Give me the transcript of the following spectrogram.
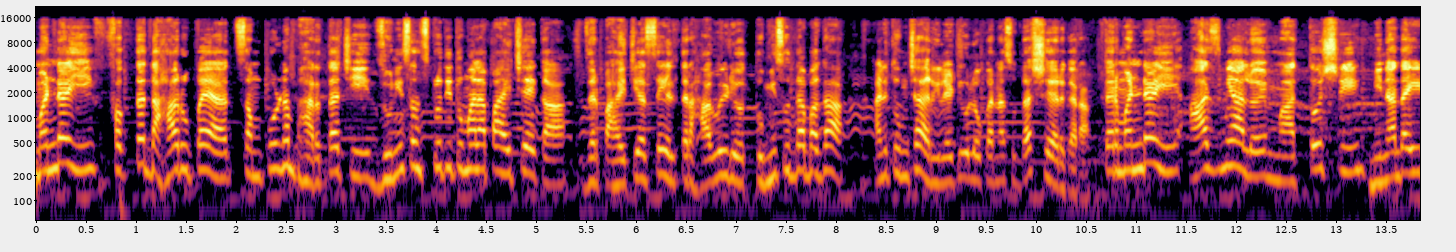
मंडळी फक्त दहा रुपयात संपूर्ण भारताची जुनी संस्कृती तुम्हाला पाहायची आहे का? जर पाहायची असेल तर हा व्हिडिओ तुम्ही सुद्धा बघा आणि तुमच्या रिलेटिव्ह लोकांना सुद्धा शेअर करा. तर मंडळी आज मी आलोय मातोश्री मीनादाई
